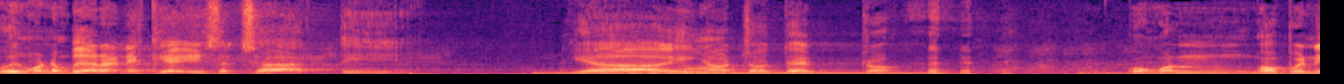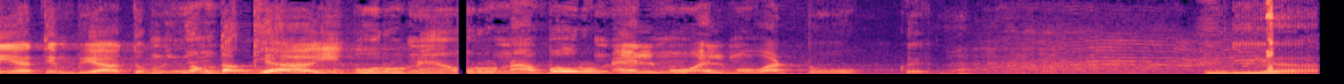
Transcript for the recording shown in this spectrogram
gue ngono kiai sejati. Kiai nyocot tok ngongkon ngopeni yatim piatu nyong tak kiai urune urun apa urun ilmu ilmu waduk iya.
